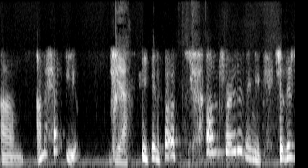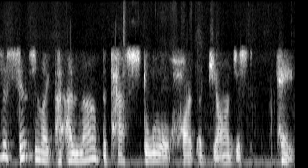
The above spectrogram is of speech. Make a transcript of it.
um, I'm ahead of you. Yeah. you know, I'm further than you. So there's this sense in like, I, I love the pastoral heart of John. Just, hey,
